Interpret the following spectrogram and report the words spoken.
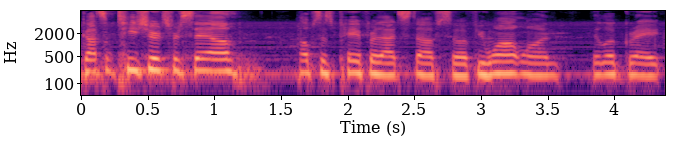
Got some T-shirts for sale. Helps us pay for that stuff. So if you want one, they look great.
